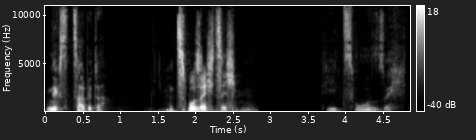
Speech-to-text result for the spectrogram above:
nächste Zahl bitte. 260. Die 260.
